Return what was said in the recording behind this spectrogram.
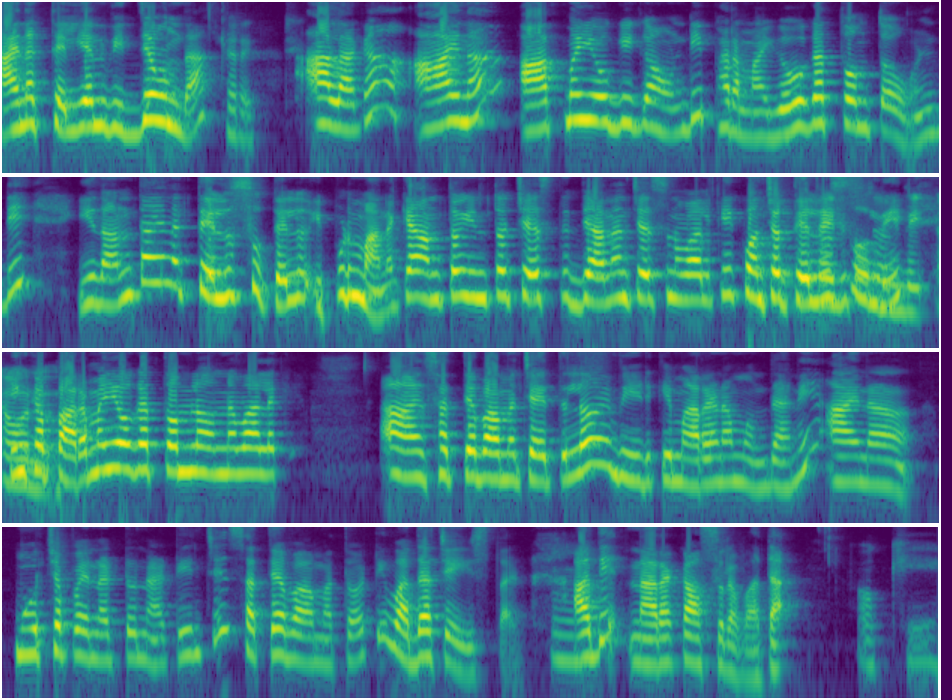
ఆయనకు తెలియని విద్య ఉందా? కరెక్ట్. అలాగా ఆయన ఆత్మయోగిగా ఉండి పరమయోగత్వంతో ఉండి ఇదంతా ఆయనకు తెలుసు. తెలు ఇప్పుడు మనకే అంతో ఇంతో చేస్తే ధ్యానం చేసిన వాళ్ళకి కొంచెం తెలుస్తుంది. ఇంకా. పరమయోగత్వంలో ఉన్న వాళ్ళకి ఆ సత్యభామ చేతిలో వీడికి మరణం ఉందని ఆయన మూర్చపోయినట్టు నటించి సత్యభామతోటి వధ చేయిస్తాడు. అది నరకాసుర వధ. ఓకే.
